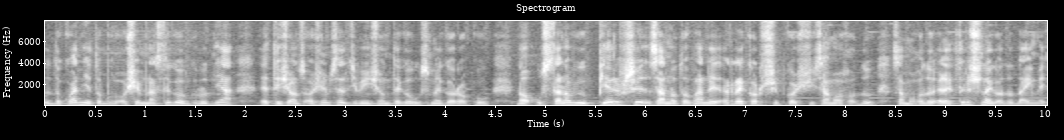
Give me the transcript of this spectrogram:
dokładnie to było 18 grudnia 1898 roku, no, ustanowił pierwszy zanotowany rekord szybkości samochodu, samochodu elektrycznego dodajmy.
